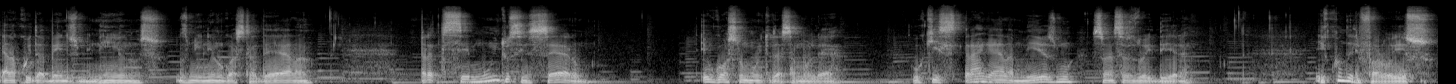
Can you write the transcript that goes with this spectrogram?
Ela cuida bem dos meninos, os meninos gostam dela. Para ser muito sincero, eu gosto muito dessa mulher. O que estraga ela mesmo são essas doideiras. E quando ele falou isso,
